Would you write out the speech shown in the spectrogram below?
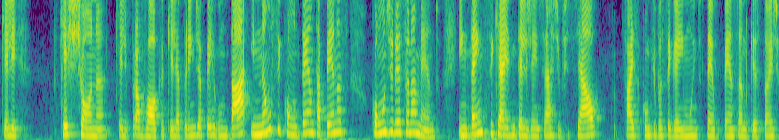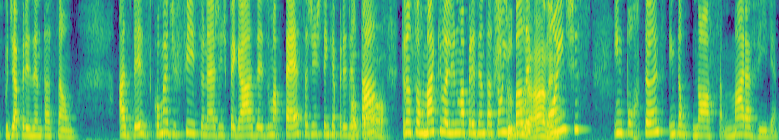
que ele questiona, que ele provoca, que ele aprende a perguntar e não se contenta apenas com o direcionamento. Entende-se que a inteligência artificial faz com que você ganhe muito tempo pensando questões tipo de apresentação. Às vezes, como é difícil, né? A gente pegar, às vezes, uma peça, a gente tem que apresentar, Total. transformar aquilo ali numa apresentação em bullet né? points importantes. Então, nossa, maravilha.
